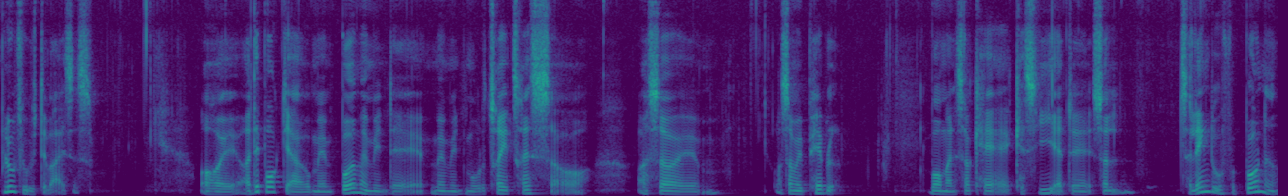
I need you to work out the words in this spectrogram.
Bluetooth devices. Og, øh, og det brugte jeg jo med, både med mit, øh, med mit Moto 360 og, og, så, øh, og så med Pebble. Hvor man så kan, kan sige, at øh, så, så længe du er forbundet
